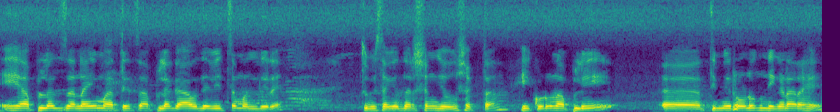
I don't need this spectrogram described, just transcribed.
हे आपलं जनाई मातेचं आपल्या गावदेवीचं मंदिर आहे. तुम्ही सगळे दर्शन घेऊ शकता. इकडून आपली ती मिरवणूक निघणार आहे.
